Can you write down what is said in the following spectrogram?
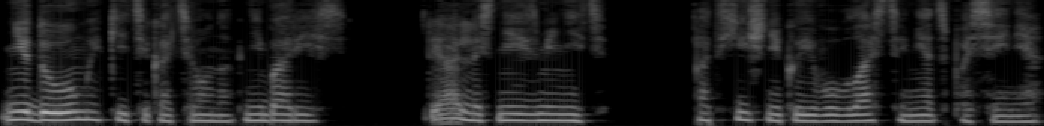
Не думай, кити котенок, не борись. Реальность не изменить. От хищника его власти нет спасения.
